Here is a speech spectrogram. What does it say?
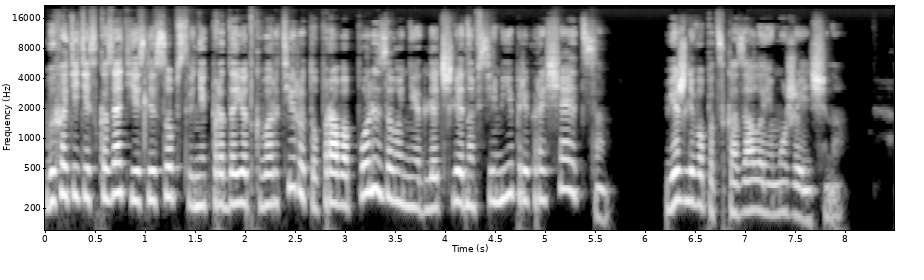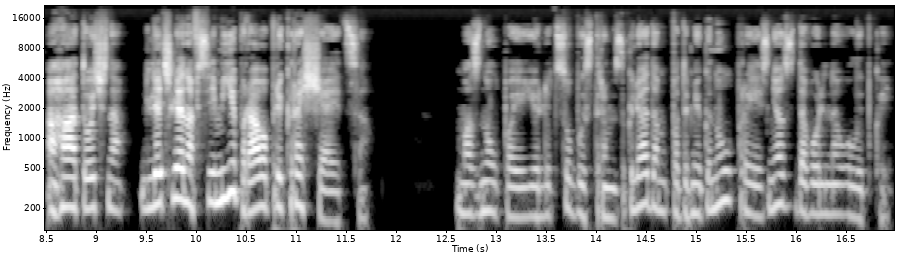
Вы хотите сказать, если собственник продает квартиру, то право пользования для членов семьи прекращается? Вежливо подсказала ему женщина. Ага, точно. Для членов семьи право прекращается. Мазнул по ее лицу быстрым взглядом, подмигнул, произнес с довольной улыбкой.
